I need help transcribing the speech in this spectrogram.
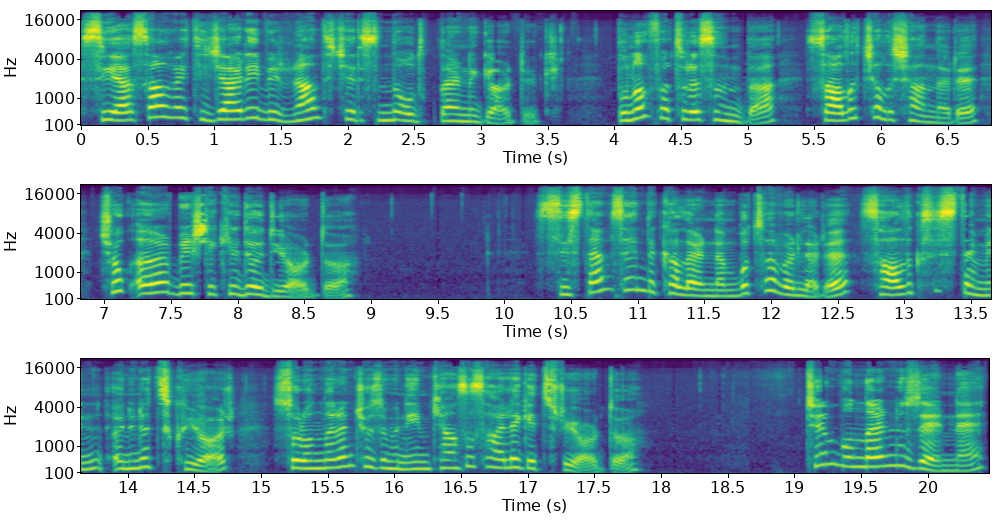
siyasal ve ticari bir rant içerisinde olduklarını gördük. Bunun faturasını da sağlık çalışanları çok ağır bir şekilde ödüyordu. Sistem sendikalarının bu tavırları sağlık sisteminin önüne tıkıyor, sorunların çözümünü imkansız hale getiriyordu. Tüm bunların üzerine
